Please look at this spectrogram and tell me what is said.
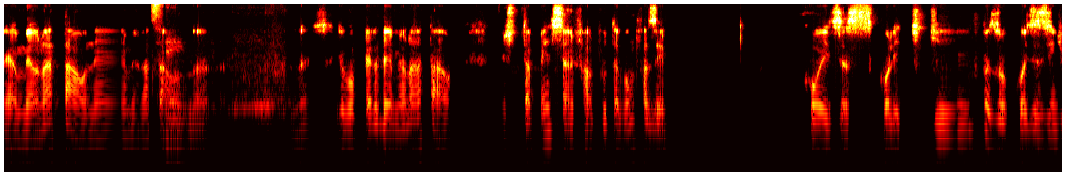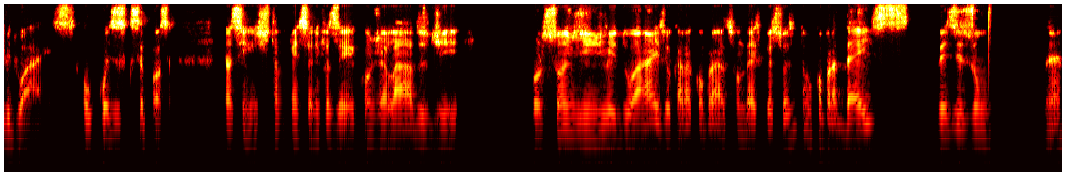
é o meu Natal, né? Meu Natal. Na, na, eu vou perder meu Natal. A gente está pensando, fala, puta, vamos fazer coisas coletivas ou coisas individuais? Ou coisas que você possa. Então, assim, a gente está pensando em fazer congelados de porções individuais. O cara comprar, são 10 pessoas, então vou comprar 10 vezes 1, né?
